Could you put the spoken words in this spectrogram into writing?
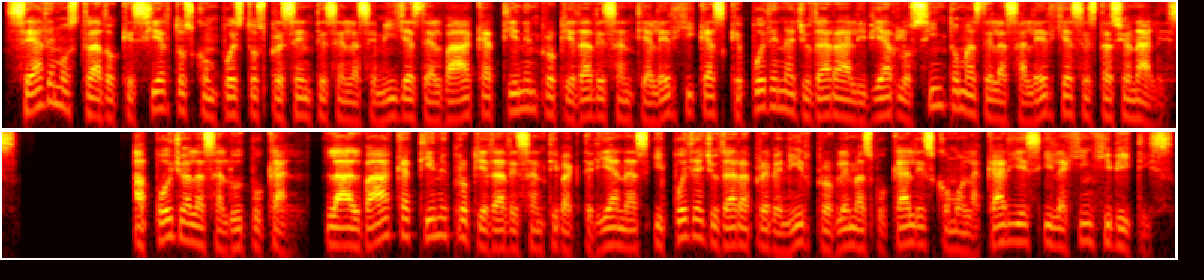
Se ha demostrado que ciertos compuestos presentes en las semillas de albahaca tienen propiedades antialérgicas que pueden ayudar a aliviar los síntomas de las alergias estacionales. Apoyo a la salud bucal. La albahaca tiene propiedades antibacterianas y puede ayudar a prevenir problemas bucales como la caries y la gingivitis.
